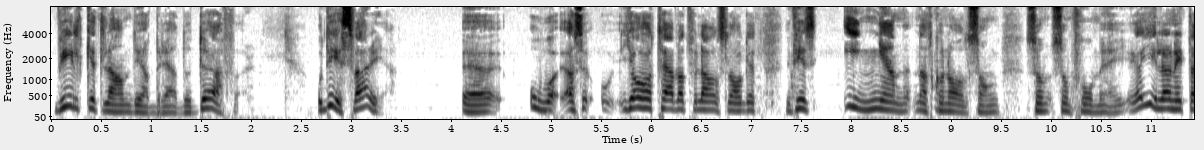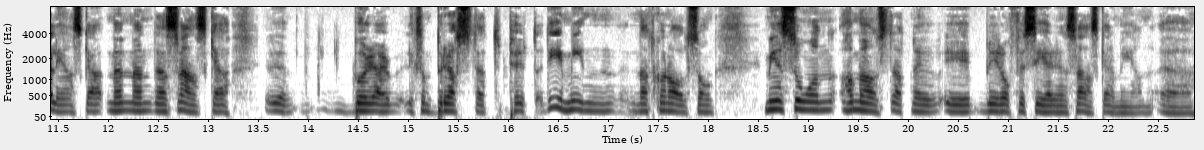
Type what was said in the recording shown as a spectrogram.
Vilket land är jag beredd att dö för? Och det är Sverige. Eh, o, alltså, jag har tävlat för landslaget, det finns ingen nationalsång som, som får mig, jag gillar den italienska men, men den svenska eh, börjar liksom bröstet puta. Det är min nationalsång. Min son har mönstrat nu, i, blir officer i den svenska armén eh,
